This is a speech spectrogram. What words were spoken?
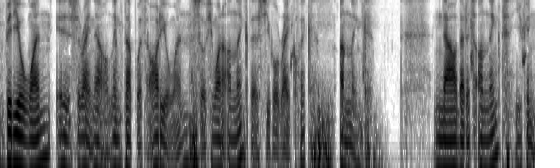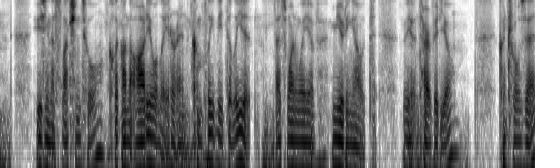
video 1 is right now linked up with audio 1 so if you want to unlink this you go right click unlink now that it's unlinked, you can, using the selection tool, click on the audio later and completely delete it. That's one way of muting out the entire video. Control Z.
